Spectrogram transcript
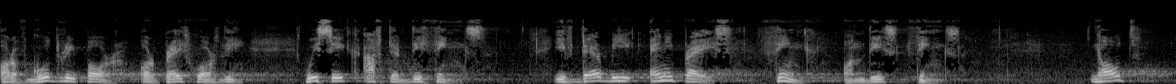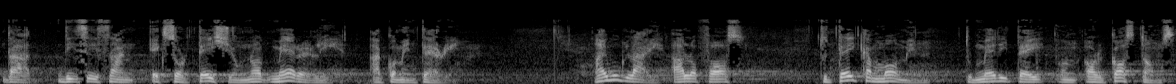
or of good report, or praiseworthy, we seek after these things. If there be any praise, think on these things. Note that this is an exhortation, not merely a commentary. I would like all of us to take a moment to meditate on our customs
